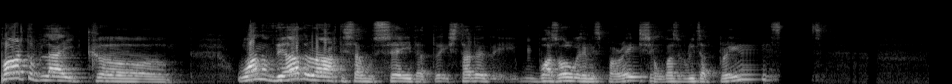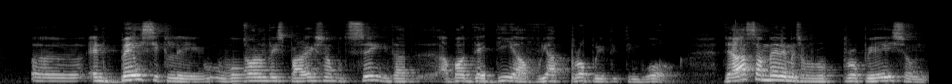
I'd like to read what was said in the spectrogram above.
Part of like uh, one of the other artists I would say that started was always an inspiration was Richard Prince. Uh, and basically was one of the inspiration I would say that about the idea of reappropriating work. There are some elements of appropriation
